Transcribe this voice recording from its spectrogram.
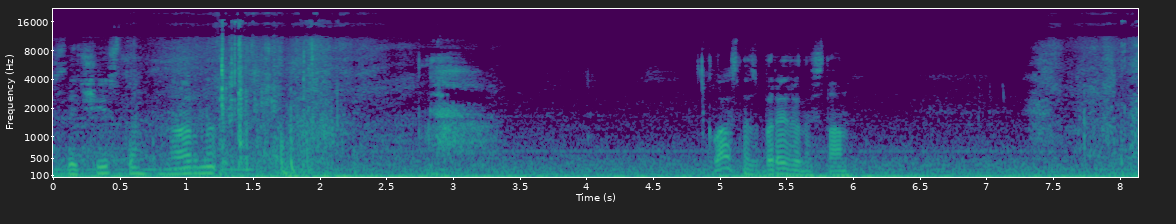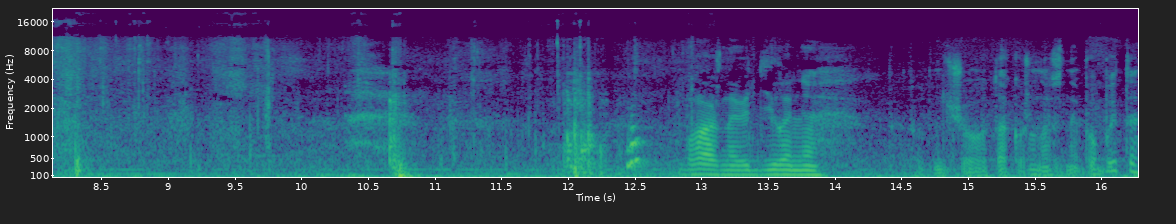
Все чисто, гарно. Класний збережений стан. Багажне відділення. Тут нічого також у нас не побите.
